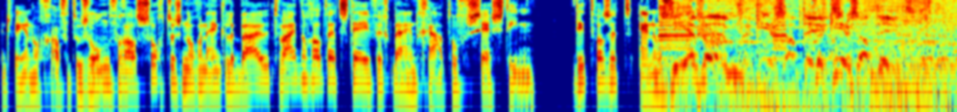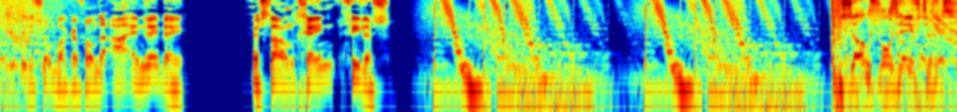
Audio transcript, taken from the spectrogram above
Het weer nog af en toe zon, vooral s ochtends nog een enkele bui. Het waait nog altijd stevig bij een graad of 16. Dit was het NOS. ZFM, verkeersupdate. verkeersupdate. Dit is John Bakker van de ANWB. Er staan geen files. Zandvoort heeft het.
